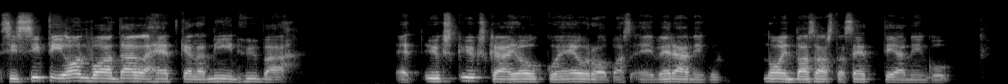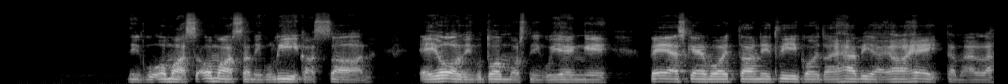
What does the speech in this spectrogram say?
siis City on vaan tällä hetkellä niin hyvä, että yks, yksikään joukkue Euroopassa ei vedä niinku noin tasasta settiä niin kuin, niin kuin omassa, omassa niin kuin liikassaan. Ei ole niin kuin tuommoista niin kuin jengiä. PSG voittaa niitä liikoita ja häviää ihan heittämällä.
